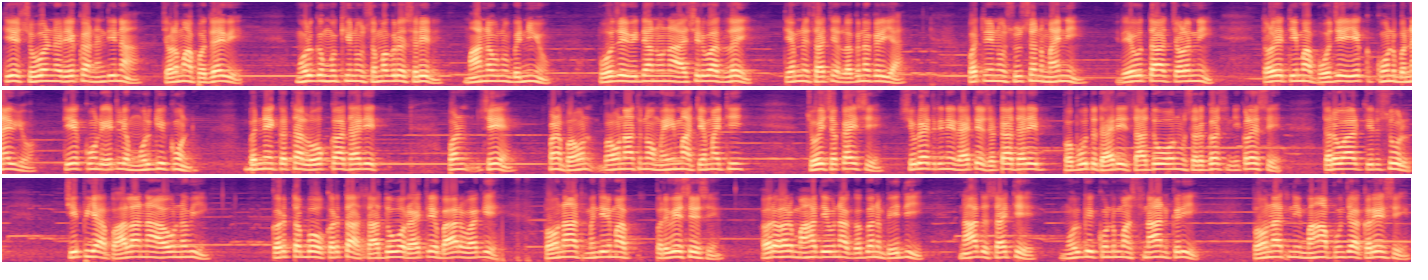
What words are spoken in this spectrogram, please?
તે સુવર્ણ રેખા નદીના જળમાં પધરાવી. મુર્ગમુખીનું સમગ્ર શરીર માનવનું બન્યું. ભોજે વિદ્વાનોના આશીર્વાદ લઈ તેમને સાથે લગ્ન કર્યા. પત્નીનું સુસન માની રેવતા ચળની તળેટીમાં ભોજે એક કુંડ બનાવ્યો. તે કુંડ એટલે મુરગી કુંડ. બંને કથા લોકાધારિત પણ છે, પણ ભવ, ભવનાથનો મહિમા તેમાંથી જોઈ શકાય છે. શિવરાત્રિની રાતે જટાધારી ભભૂતધારી સાધુઓનું સરઘસ નીકળે છે. તરવાર, તિરશુલ, ચીપિયા, ભાલાના અવનવી કરતબો કરતા સાધુઓ રાત્રે બાર વાગે ભવનાથ મંદિરમાં પ્રવેશે છે. હર હર મહાદેવના ગગન ભેદી નાદ સાથે મુરગીકુંડમાં સ્નાન કરી ભવનાથની મહાપૂજા કરે છે.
